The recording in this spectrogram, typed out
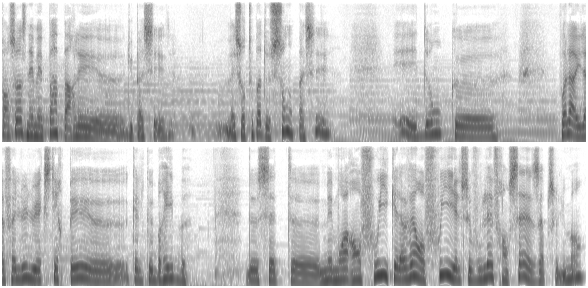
Françoise n'aimait pas parler euh, du passé, mais surtout pas de son passé. Et donc, euh, voilà, il a fallu lui extirper euh, quelques bribes de cette mémoire enfouie qu'elle avait enfouie. Elle se voulait française, absolument.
